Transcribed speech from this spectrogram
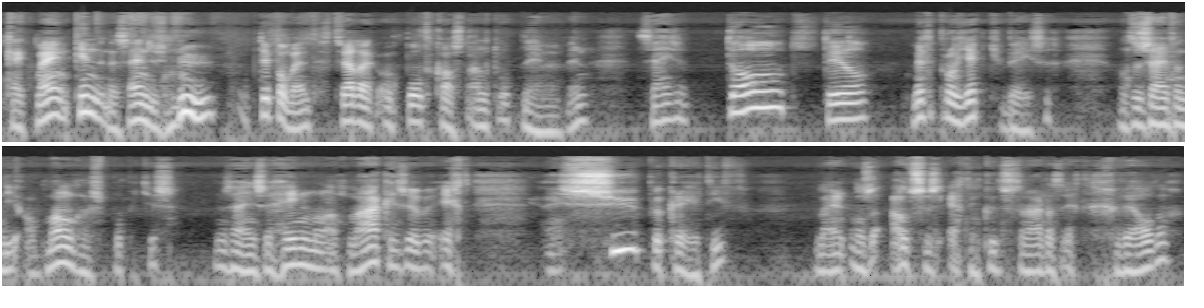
Kijk, mijn kinderen zijn dus nu, op dit moment, terwijl ik een podcast aan het opnemen ben, zijn ze doodstil met het projectje bezig. Want er zijn van die Among poppetjes. Dan zijn ze helemaal aan het maken en ze hebben echt super creatief. Onze oudste is echt een kunstenaar, dat is echt geweldig.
